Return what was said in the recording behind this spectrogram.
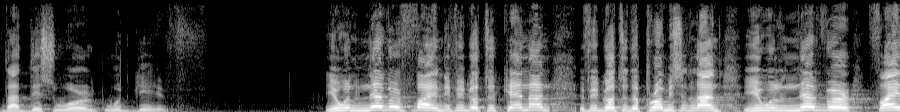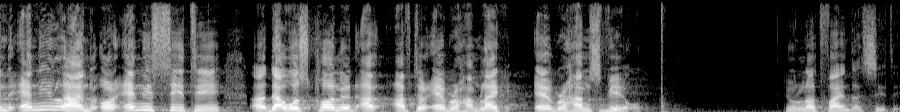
that this world would give. You will never find, if you go to Canaan, if you go to the promised land, you will never find any land or any city uh, that was called after Abraham, like Abrahamsville. You will not find that city.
